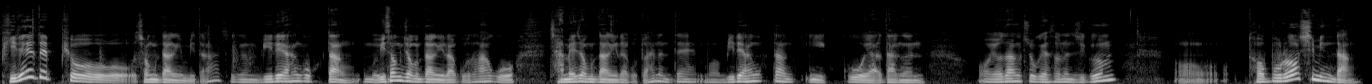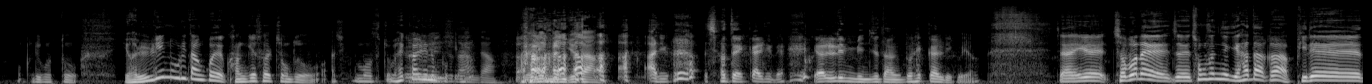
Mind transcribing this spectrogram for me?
비례대표 정당입니다. 지금 미래한국당, 뭐 위성정당이라고도 하고 자매정당이라고도 하는데 뭐 미래한국당이 있고 야당은 어, 여당 쪽에서는 지금 어, 더불어 시민당 그리고 또 열린 우리당과의 관계 설정도 아직 뭐 좀 헷갈리는 부분. 열린 민주당. 아니 저도 헷갈리네. 열린 민주당도 헷갈리고요. 자, 이게 저번에 이제 총선 얘기 하다가 비례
